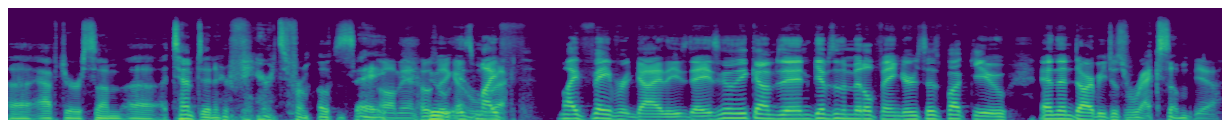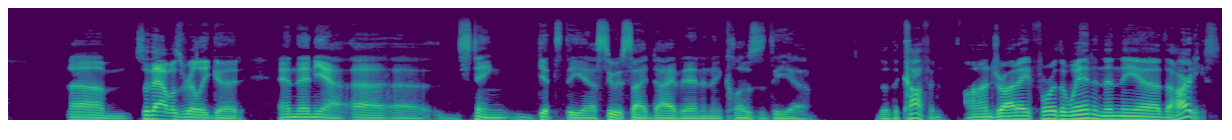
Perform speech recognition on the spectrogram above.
uh, after some uh, attempted interference from Jose. Oh, man. Jose got is my wrecked. my favorite guy these days because he comes in, gives him the middle finger, says "fuck you," and then Darby just wrecks him. Yeah. Um, so that was really good. And then yeah, uh, uh, Sting gets the uh, suicide dive in and then closes the uh, the, the coffin on Andrade for the win. And then the uh, the Hardys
